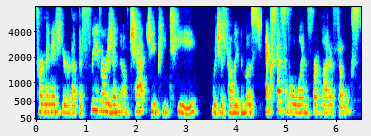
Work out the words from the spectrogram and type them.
for a minute here about the free version of ChatGPT, which is probably the most accessible one for a lot of folks.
